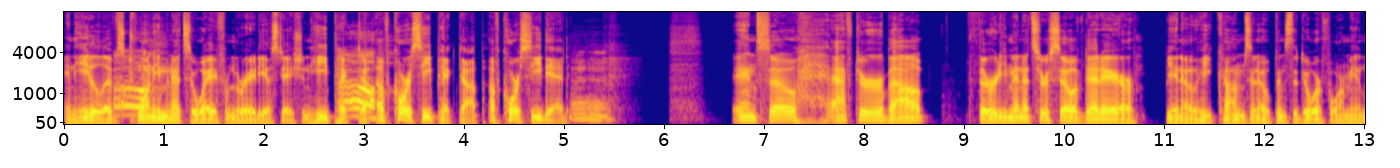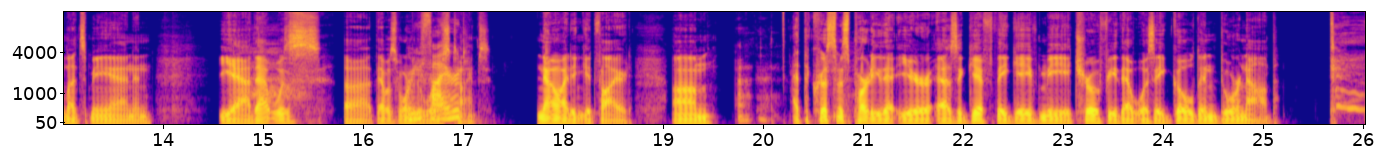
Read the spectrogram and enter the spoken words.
and he lives 20 minutes away from the radio station. He picked up. Of course, he picked up. Of course, he did. And so, after about 30 minutes or so of dead air, You know, he comes and opens the door for me and lets me in. And yeah, that was uh, that was one Were of the worst fired? times. No, I didn't get fired. Um, Oh. At the Christmas party that year, as a gift, they gave me a trophy that was a golden doorknob.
